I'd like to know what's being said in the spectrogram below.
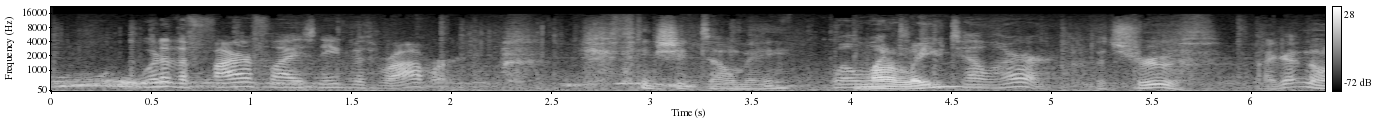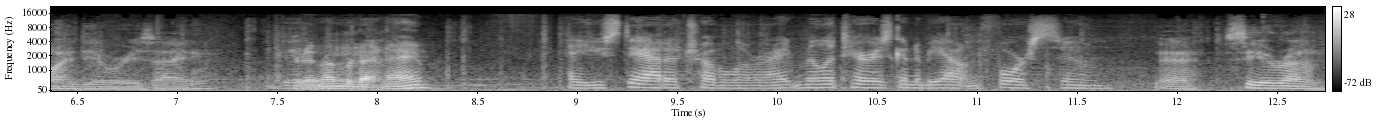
What do the Fireflies need with Robert? You think she'd tell me? Well, what did you Marlene? tell her? The truth. I got no idea where he's hiding. Good Remember man. that name? Hey, you stay out of trouble, alright? Military's gonna be out in force soon. Yeah, see you around.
